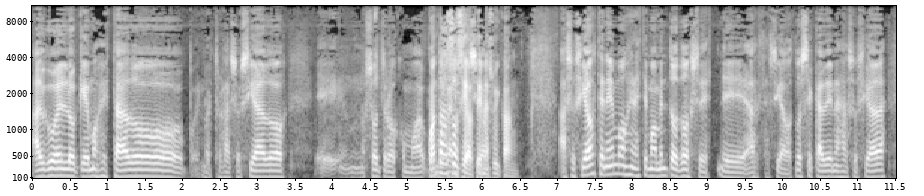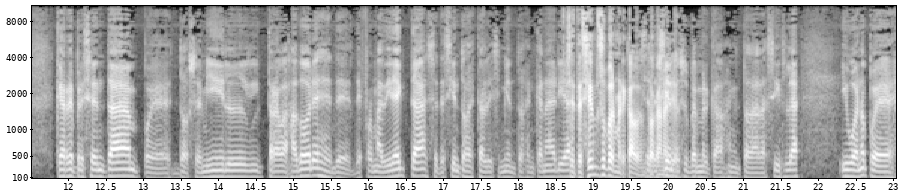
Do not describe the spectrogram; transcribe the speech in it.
algo en lo que hemos estado, pues nuestros asociados, eh, nosotros como... ¿Cuántos asociados tiene Suicam? Asociados tenemos en este momento 12 eh, asociados, 12 cadenas asociadas que representan pues 12.000 trabajadores de, de, forma directa, 700 establecimientos en Canarias. 700 supermercados en toda Canarias. 700 supermercados en todas las islas. Y bueno, pues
